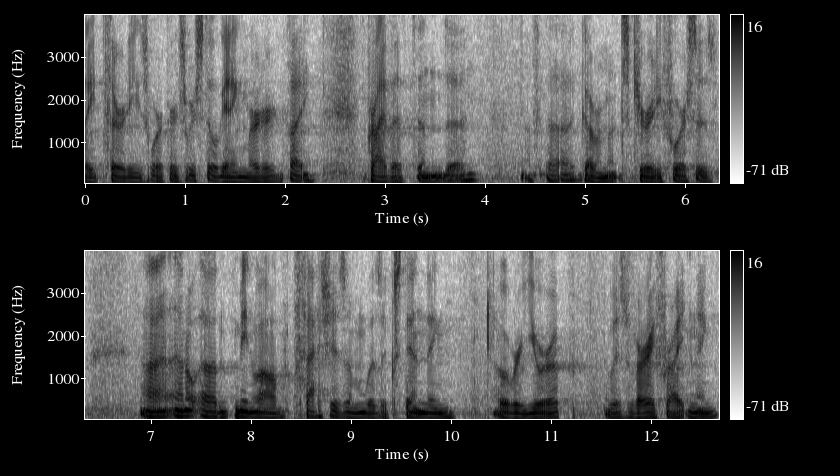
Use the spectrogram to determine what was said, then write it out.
late 30s, workers were still getting murdered by private and uh, uh, government security forces. Uh, and uh, meanwhile, fascism was extending over Europe. It was very frightening.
